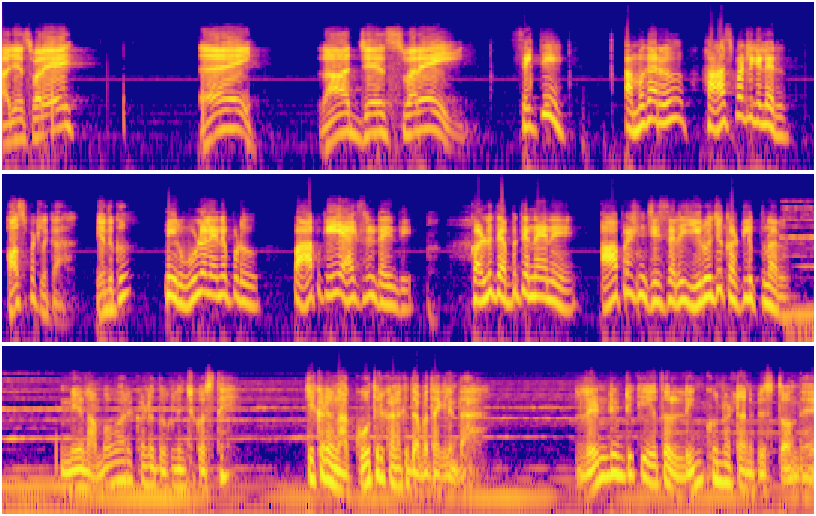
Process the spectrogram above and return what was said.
రాజేశ్వరి! ఏయ్! రాజేశ్వరి! శక్తి అమ్మగారు హాస్పిటల్కి? వెళ్ళారు హాస్పిటల్ కా ఎందుకు? మీరు ఊళ్ళో లేనప్పుడు పాపకి యాక్సిడెంట్ అయింది. కళ్ళు దెబ్బతిన్నాయని ఆపరేషన్ చేశారు ఈ రోజు కట్లిస్తున్నారు నేను అమ్మవారి కళ్ళు దొగిలించుకొస్తే ఇక్కడ నా కూతురి కళ్ళకి దెబ్బ తగిలిందా? రెండింటికి ఏదో లింక్ ఉన్నట్టు అనిపిస్తోంది.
